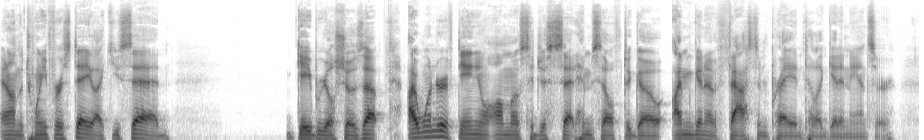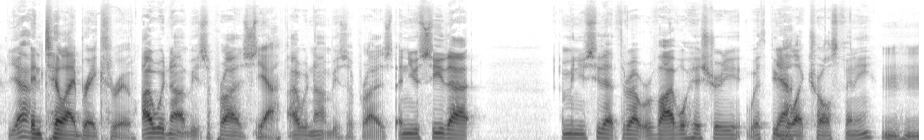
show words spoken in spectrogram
And on the 21st day, like you said, Gabriel shows up. I wonder if Daniel almost had just set himself to go, I'm going to fast and pray until I get an answer, Yeah. until I break through. I would not be surprised. Yeah. I would not be surprised. And you see that I mean, you see that throughout revival history with people Yeah. like Charles Finney, Mm-hmm.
